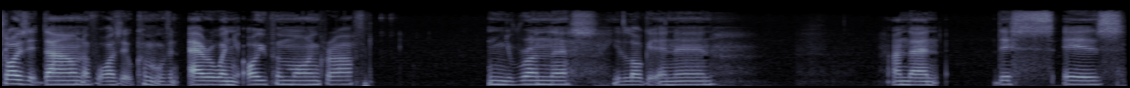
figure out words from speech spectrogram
close it down otherwise it will come up with an error when you open Minecraft and you run this you log it in, in. And then this is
